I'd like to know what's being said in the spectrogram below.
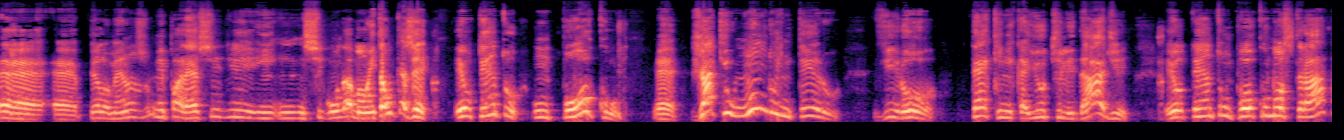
é, é, pelo menos me parece de, em, em, segunda mão. Então, quer dizer, eu tento um pouco É, já que o mundo inteiro virou técnica e utilidade, eu tento um pouco mostrar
